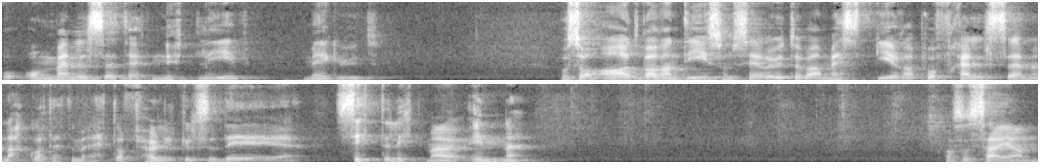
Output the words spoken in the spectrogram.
og omvendelse til et nytt liv med Gud. Og så advarer han de som ser ut til å være mest gira på frelse, men akkurat dette med etterfølgelse, det sitter litt mer inne. Og så sier han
